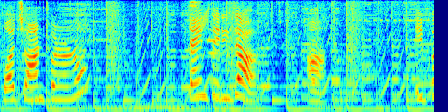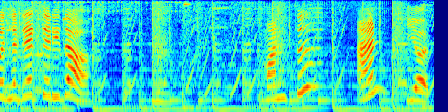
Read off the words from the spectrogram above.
வாட்ச் ஆன் பண்ணணும். டைம் தெரியுதா? ஆ. இப்போ இந்த டேட் தெரியுதா? மந்த்து அண்ட் இயர்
